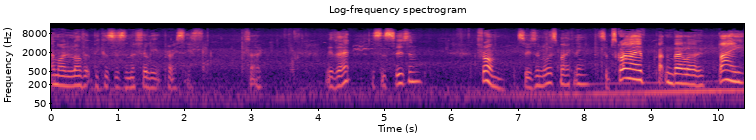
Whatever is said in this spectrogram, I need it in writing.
And I love it because it's an affiliate process. So, with that, this is Susan from Susan Lewis Marketing. Subscribe, button below. Bye.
